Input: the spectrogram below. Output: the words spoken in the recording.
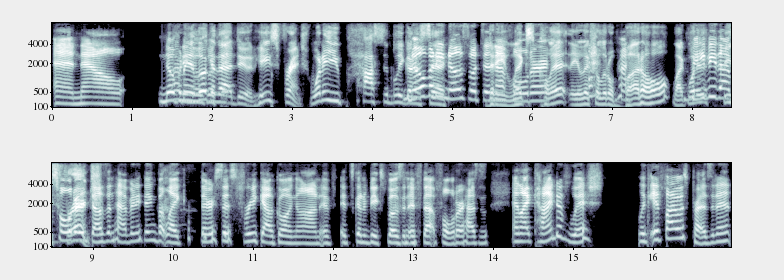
And now nobody I mean, knows look at that dude. He's French. What are you possibly going to say? Nobody knows what's in that that he licks folder. clit? He licks a little butthole. Like what? Maybe is, that he's folder French. doesn't have anything, but like there's this freak out going on if it's going to be exposed and if that folder has. And I kind of wish, like, if I was president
